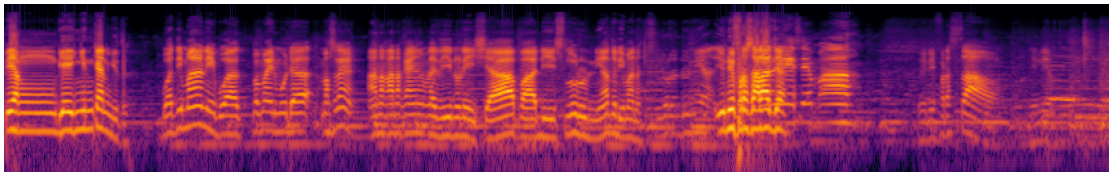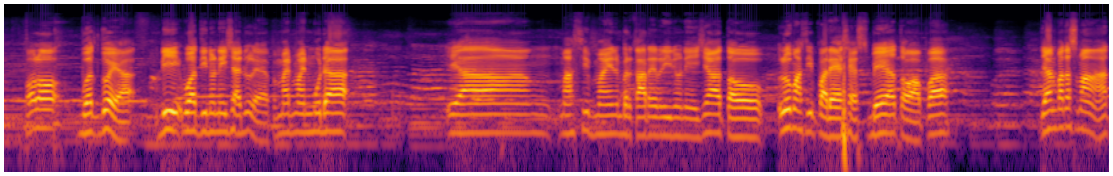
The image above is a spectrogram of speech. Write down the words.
yang dia inginkan gitu. Buat di mana nih? Buat pemain muda, maksudnya anak-anak yang ada di Indonesia apa di seluruh dunia atau di mana? Seluruh dunia universal aja. SMA. Universal. Ini kalau buat gue ya, di buat di Indonesia dulu ya, pemain-pemain muda yang masih main berkarir di Indonesia atau lu masih pada SSB atau apa, jangan patah semangat.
